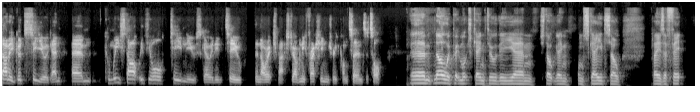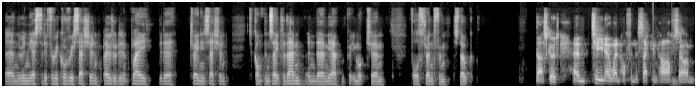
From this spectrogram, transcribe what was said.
Danny, good to see you again. Um, can we start with your team news going into the Norwich match? Do you have any fresh injury concerns at all? Um, no, we pretty much came through the um, Stoke game unscathed. So players are fit and they're in yesterday for recovery session. Players who didn't play did a training session to compensate for them. And um, yeah, we're pretty much um, full strength from Stoke. That's good. Um, Tino went off in the second half, so I'm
